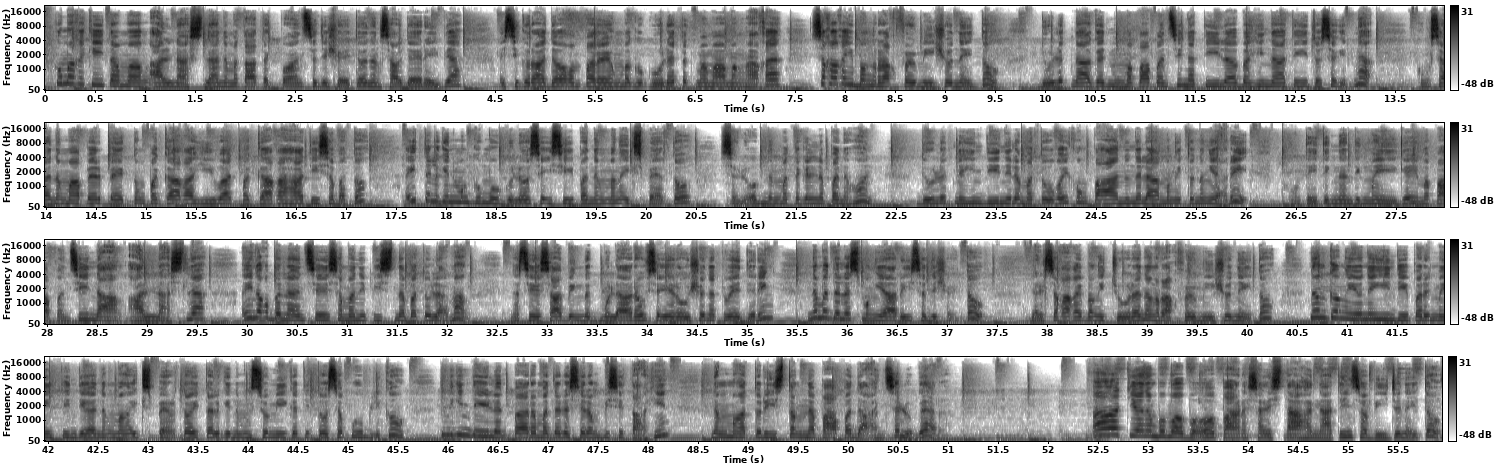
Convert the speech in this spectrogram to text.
Kung makikita mo ang Al Nasla na matatagpuan sa disyerto ng Saudi Arabia, ay sigurado akong parehong magugulat at mamamangha ka sa kakaibang rock formation na ito. Dulot na agad mong mapapansin na tila bahin natin ito sa gitna kung saan ang mga perpektong pagkakahiwa at pagkakahati sa bato ay talaga namang gumugulo sa isipan ng mga eksperto sa loob ng matagal na panahon. Dulot na hindi nila matukoy kung paano na lamang ito nangyari. Kung titignan ding mahigay, mapapansin na ang Al Nasla ay nakabalanse sa manipis na bato lamang na sinasabing nagmula raw sa erosion at weathering na madalas mangyari sa disyerto. Dahil sa kakaibang itsura ng rock formation na ito, na hanggang ngayon ay hindi pa rin maintindihan ng mga eksperto ay talaga namang sumikat ito sa publiko na naging dahilan para madalas silang bisitahin ng mga turistang napapadaan sa lugar. At yan ang bumabuo para sa listahan natin sa video na ito.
